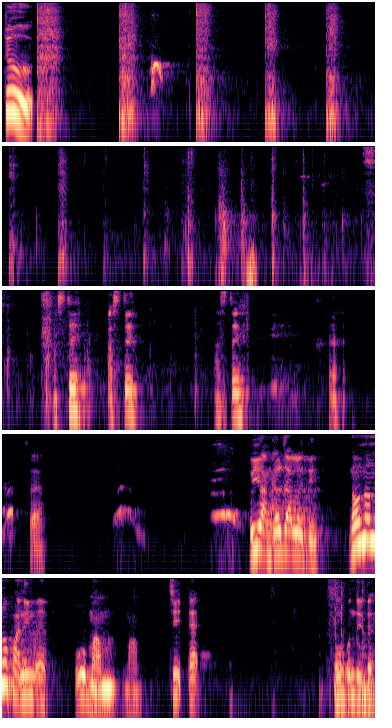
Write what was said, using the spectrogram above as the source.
Two. Aste, aste, aste. sa. Uyu uncle jalu di. No no no panim. Eh. Oh mam mam. Ci eh. Oh undi deh.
